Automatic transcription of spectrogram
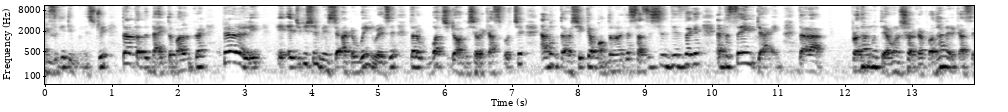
এক্সিকিউটিভ মিনিস্ট্রি তারা তাদের দায়িত্ব পালন করে। প্যারালি এডুকেশন মিনিস্ট্রি একটা উইং রয়েছে, তারা ওয়াচ ডগ হিসেবে কাজ করছে এবং তারা শিক্ষা মন্ত্রণালয়কে সাজেশন দিতে থাকে। অ্যাট দ্য সেম টাইম তারা প্রধানমন্ত্রী এবং সরকার প্রধানের কাছে,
